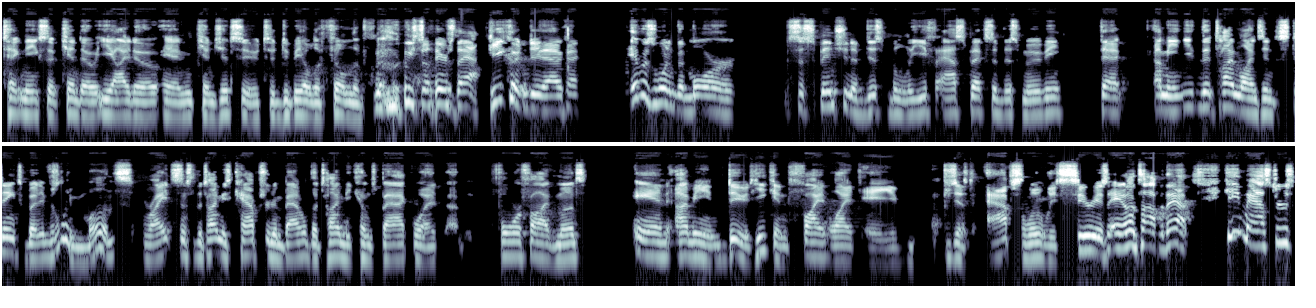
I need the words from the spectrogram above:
techniques of kendo, iaido, and kenjutsu to, to be able to film the movie. So there's that. He couldn't do that. Okay. It was one of the more suspension of disbelief aspects of this movie that I mean, the timeline's indistinct, but it was only months, right? Since the time he's captured and battled, the time he comes back, what, uh, four or five months. And I mean, dude, he can fight like a just absolutely serious. And on top of that, he masters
